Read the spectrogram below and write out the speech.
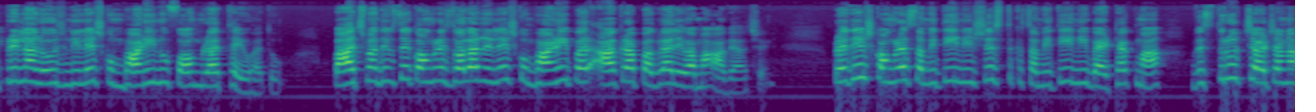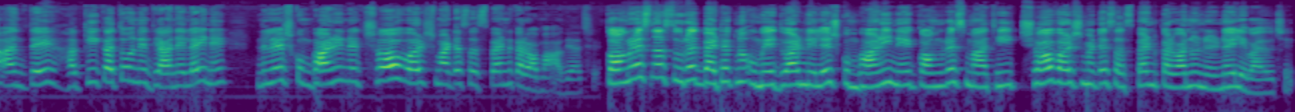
એપ્રિલના રોજ નિલેશ કુંભાણીનું ફોર્મ રદ થયું હતું. પાંચમા દિવસે કોંગ્રેસ દ્વારા નિલેશ કુંભાણી પર આકરા પગલાં લેવામાં આવ્યા છે. પ્રદેશ કોંગ્રેસ સમિતિની શિસ્ત સમિતિની બેઠકમાં વિસ્તૃત ચર્ચાના અંતે હકીકતોને ધ્યાને લઈને નિલેશ કુંભાણીને છ વર્ષ માટે સસ્પેન્ડ કરવામાં આવ્યા છે. કોંગ્રેસના સુરત બેઠકના ઉમેદવાર નિલેશ કુંભાણીને કોંગ્રેસમાંથી છ વર્ષ માટે સસ્પેન્ડ કરવાનો નિર્ણય લેવાયો છે.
